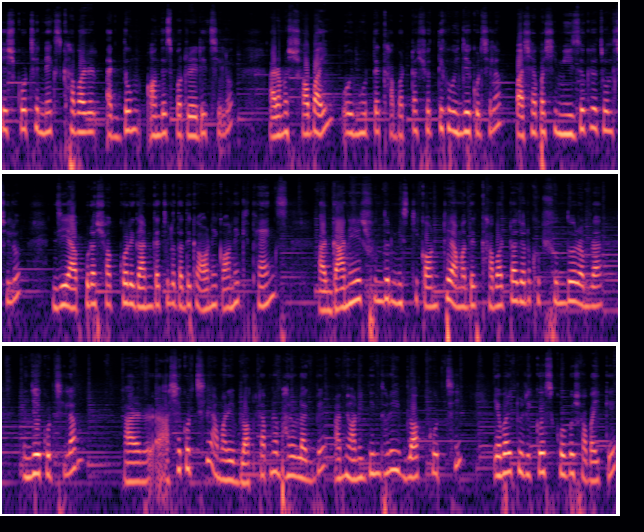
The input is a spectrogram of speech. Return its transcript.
শেষ করছে নেক্সট খাবারের একদম অন দ্য স্পট রেডি ছিল। আর আমরা সবাই ওই মুহূর্তের খাবারটা সত্যি খুব এনজয় করছিলাম। পাশাপাশি মিউজিকও চলছিল, যে আপুরা শখ করে গান গাচ্ছিল, তাদেরকে অনেক অনেক থ্যাঙ্কস আর গানের সুন্দর মিষ্টি কণ্ঠে আমাদের খাবারটা যেন খুব সুন্দর আমরা এনজয় করছিলাম। আর আশা করছি আমার এই ব্লগটা আপনার ভালো লাগবে। আমি অনেক দিন ধরেই ব্লগ করছি। এবার একটু রিকোয়েস্ট করব সবাইকে,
